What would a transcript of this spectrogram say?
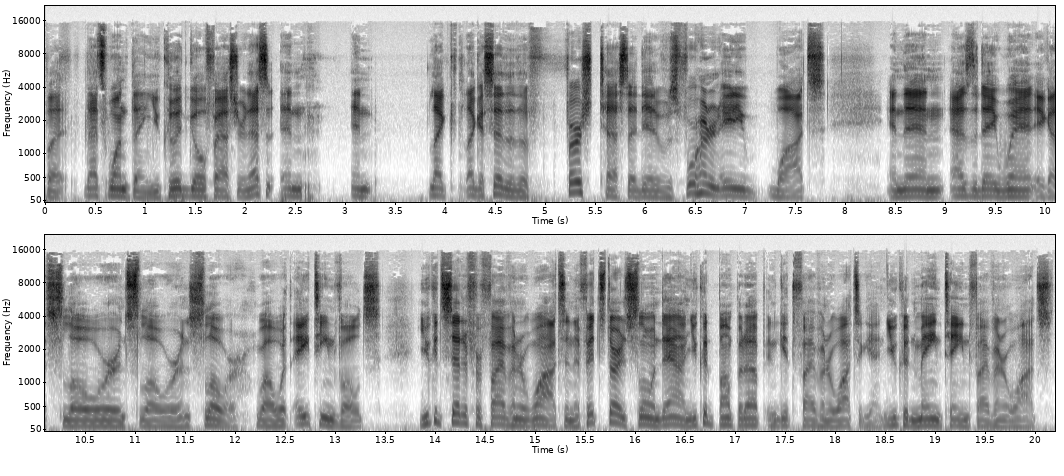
But that's one thing. You could go faster, and that's and and like like I said, the first test I did was 480 watts and then as the day went it got slower and slower and slower well with 18 volts you could set it for 500 watts, and if it started slowing down, you could bump it up and get 500 watts again. You could maintain 500 watts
